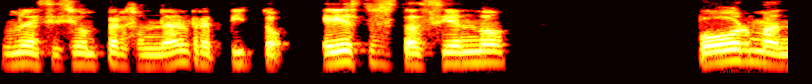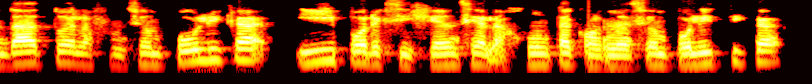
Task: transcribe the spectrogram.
decisión personal, repito, esto se está haciendo por mandato de la función pública y por exigencia de la Junta de Coordinación Política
